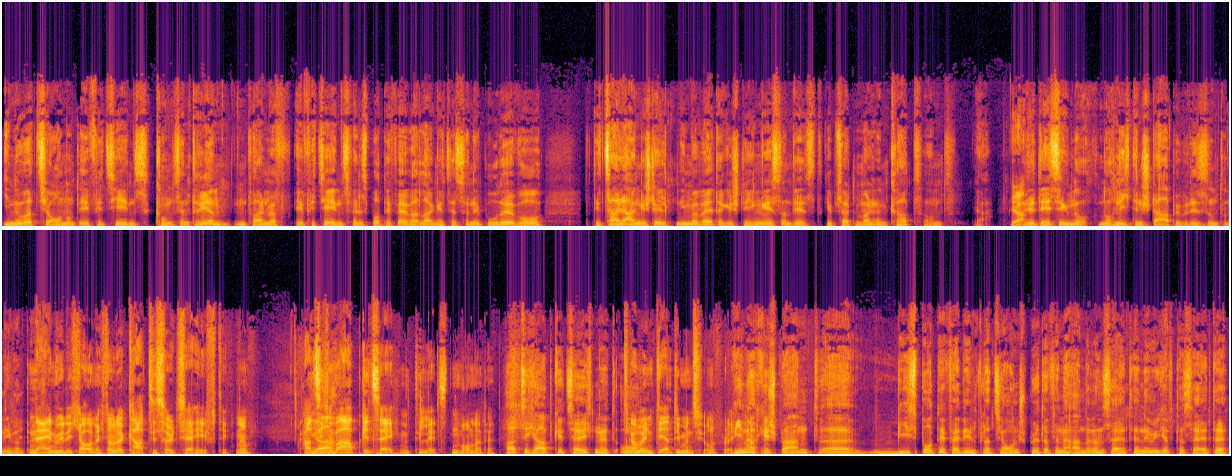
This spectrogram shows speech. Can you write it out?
Innovation und Effizienz konzentrieren. Und vor allem auf Effizienz, weil Spotify war lange Zeit so eine Bude, wo die Zahl der Angestellten immer weiter gestiegen ist und jetzt gibt's halt mal einen Cut und ja. Ich würde deswegen noch, noch nicht den Stab über dieses Unternehmen brechen. Nein, würde ich auch nicht, aber der Cut ist halt sehr heftig. Ne? Hat Ja. sich aber abgezeichnet die letzten Monate. Hat sich abgezeichnet und aber in der Dimension vielleicht. bin auch auch gespannt, äh, wie Spotify die Inflation spürt auf einer anderen Seite, nämlich auf der Seite,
